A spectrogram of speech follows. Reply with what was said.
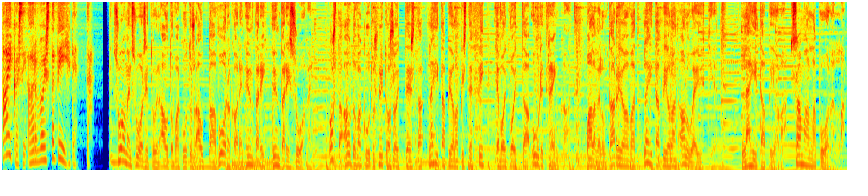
Aikasi arvoista viihdettä. Suomen suosituin autovakuutus auttaa vuorokauden ympäri, ympäri Suomen. Osta autovakuutus nyt osoitteesta lähitapiola.fi ja voit voittaa uudet renkaat. Palvelun tarjoavat LähiTapiolan alueyhtiöt. LähiTapiola. Samalla puolella.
